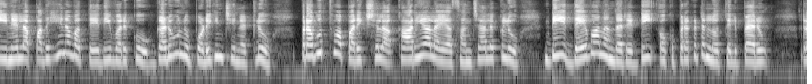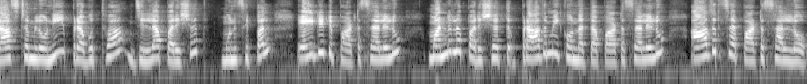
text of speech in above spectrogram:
ఈ నెల పదిహేనవ తేదీ వరకు గడువును పొడిగించినట్లు ప్రభుత్వ పరీక్షల కార్యాలయ సంచాలకులు డి దేవానందరెడ్డి ఒక ప్రకటనలో తెలిపారు. రాష్ట్రంలోని ప్రభుత్వ జిల్లా పరిషత్ మున్సిపల్ ఎయిడెడ్ పాఠశాలలు మండల పరిషత్ ప్రాథమికోన్నత పాఠశాలలు ఆదర్శ పాఠశాలలో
